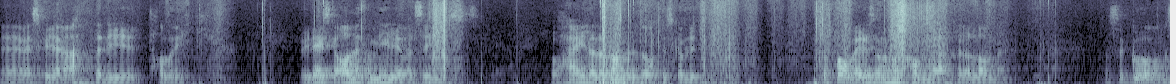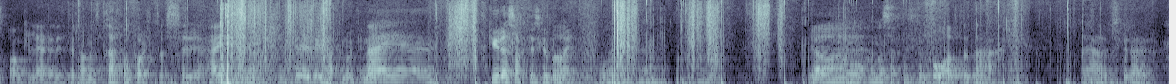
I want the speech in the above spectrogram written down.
og jeg skal gjøre ett av de tallrike. Og i deg skal alle familier velsignes. Og hele det landet du drar til, skal bli Så får vi det sånn når han kommer der til det landet. Og så går han og spankulerer litt, og så treffer han folk og sier 'Hei, hva er du her for noe?' 'Nei, eh, Gud har sagt jeg skal dra hit.' Ja, han har sagt jeg skal få alt dette her. Ja, jeg skal det.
